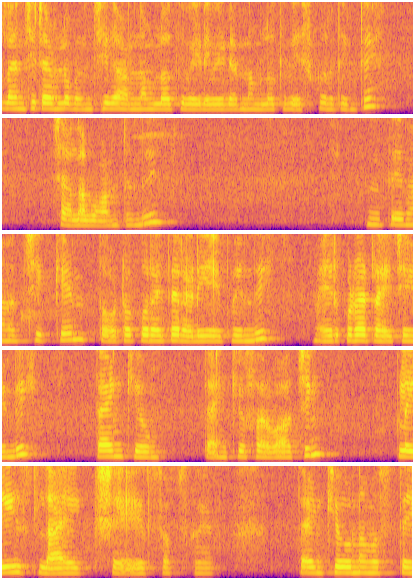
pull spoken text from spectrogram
లంచ్ టైంలో మంచిగా అన్నంలోకి వేడి వేడి అన్నంలోకి వేసుకొని తింటే చాలా బాగుంటుంది అంతే మన చికెన్ తోటకూర అయితే రెడీ అయిపోయింది. మీరు కూడా ట్రై చేయండి. Thank you thank you for watching please like share subscribe thank you నమస్తే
